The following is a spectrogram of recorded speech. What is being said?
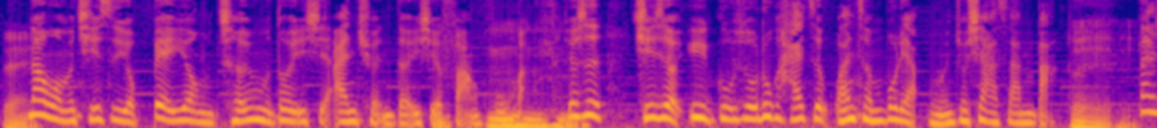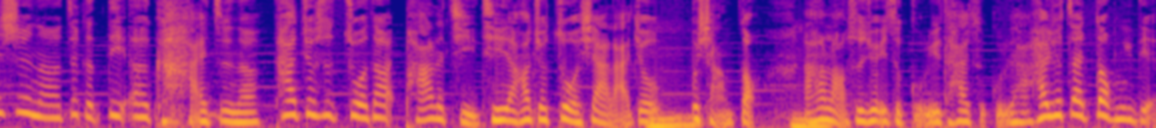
对，那我们其实有备用车，因为我们都有一些安全的一些防护嘛。嗯就是其实有预估说，如果孩子完成不了，我们就下山吧。对，但是呢，这个第二个孩子呢，他就是做到爬了几梯，然后就坐下来，就不想动。嗯然后老师就一直鼓励他，一直鼓励他，他就再动一点，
